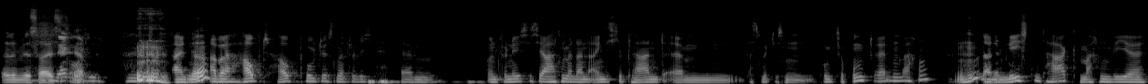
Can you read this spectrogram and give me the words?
Also wie das heißt. Ja. Nein, Ne? aber Haupt, Hauptpunkt ist natürlich, ähm, und für nächstes Jahr hatten wir dann eigentlich geplant, ähm, dass wir diesen Punkt-zu-Punkt-Rennen machen. Mhm. Und dann am nächsten Tag machen wir,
